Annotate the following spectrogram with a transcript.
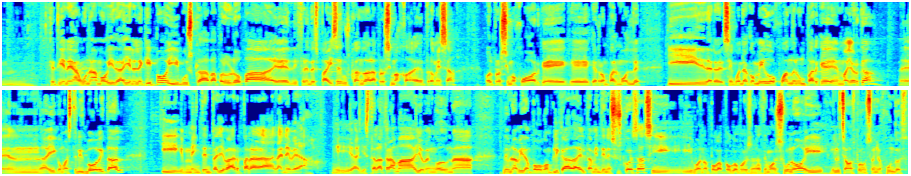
mm, que tiene alguna movida ahí en el equipo y busca, va por Europa, eh, diferentes países, buscando a la próxima eh, promesa o el próximo jugador que, que- que rompa el molde. Y de se encuentra conmigo jugando en un parque en Mallorca, en- ahí como streetball y tal, y me intenta llevar para la NBA. Y ahí está la trama, yo vengo de una, de una vida un poco complicada, él también tiene sus cosas y, y bueno, poco a poco pues nos hacemos uno y, y luchamos por un sueño juntos.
